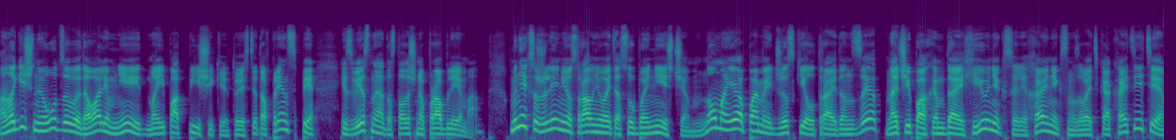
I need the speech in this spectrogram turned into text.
Аналогичные отзывы давали мне и мои подписчики, то есть это в принципе известная достаточно проблема. Мне, к сожалению, сравнивать особо не с чем, но моя память G-Skill Trident Z на чипах MDI Unix или Hynix, называйте как хотите,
